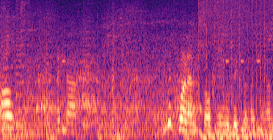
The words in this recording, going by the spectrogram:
Oh, I shot. At this point, I'm still doing because I can.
